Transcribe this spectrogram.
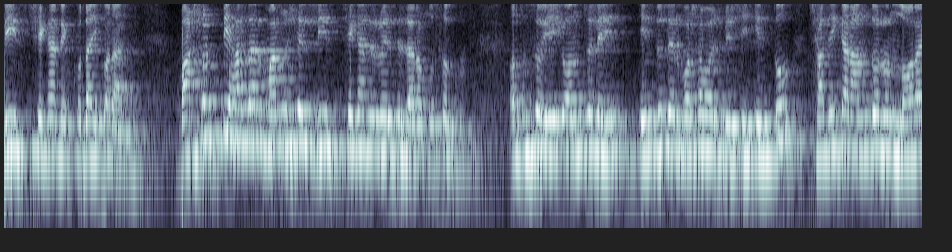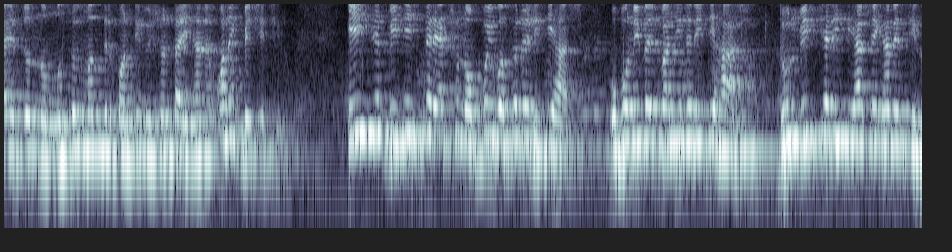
লিস্ট সেখানে খোদাই করা আছে। বাষট্টি হাজার মানুষের লিস্ট সেখানে রয়েছে যারা মুসলমান। অথচ এই অঞ্চলে হিন্দুদের বসবাস বেশি, কিন্তু স্বাধিকার আন্দোলন লড়াইয়ের জন্য মুসলমানদের কন্ট্রিবিউশনটা এখানে অনেক বেশি ছিল। এই যে ব্রিটিশদের একশো নব্বই বছরের ইতিহাস, উপনিবেশবাদীদের ইতিহাস, দুর্ভিক্ষের ইতিহাস এখানে ছিল।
